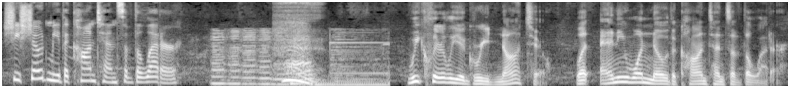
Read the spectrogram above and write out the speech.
She showed me the contents of the letter. Hmm. We clearly agreed not to. Let anyone know the contents of the letter.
